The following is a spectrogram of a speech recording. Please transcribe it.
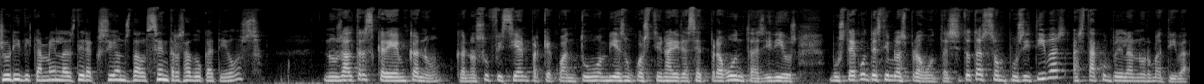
jurídicament les direccions dels centres educatius? Nosaltres creiem que no, que no és suficient, perquè quan tu envies un qüestionari de set preguntes i dius vostè contesti'm les preguntes, si totes són positives, està complint la normativa.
